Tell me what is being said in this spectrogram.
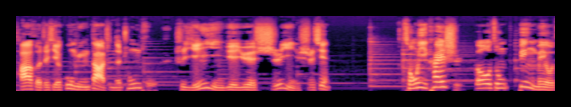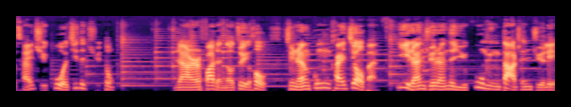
他和这些顾命大臣的冲突。是隐隐约约、时隐时现。从一开始，高宗并没有采取过激的举动，然而发展到最后，竟然公开叫板，毅然决然地与顾命大臣决裂。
